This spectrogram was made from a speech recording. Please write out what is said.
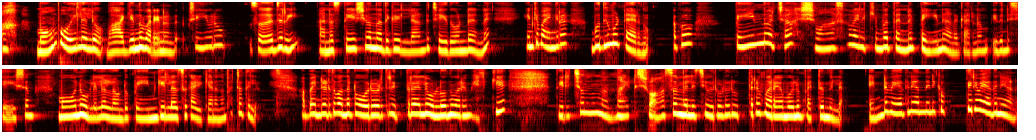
ആ മോൻ പോയില്ലല്ലോ. ഭാഗ്യം എന്ന് പറയുന്നുണ്ട്. പക്ഷേ ഈ ഒരു സർജറി അനസ്തേഷ്യ ഒന്നും അധികം ഇല്ലാണ്ട് ചെയ്തുകൊണ്ട് തന്നെ എനിക്ക് ഭയങ്കര ബുദ്ധിമുട്ടായിരുന്നു. അപ്പോൾ പെയിൻ എന്ന് വെച്ചാൽ ശ്വാസം വലിക്കുമ്പോൾ തന്നെ പെയിനാണ് കാരണം ഇതിന് ശേഷം മോനുള്ളിലുള്ളതുകൊണ്ട് പെയിൻ കില്ലേഴ്സ് കഴിക്കാനൊന്നും പറ്റത്തില്ല. അപ്പോൾ എന്റെ അടുത്ത് വന്നിട്ട് ഓരോരുത്തർ ഇത്രയല്ലേ ഉള്ളൂ എന്ന് പറയുമ്പോൾ എനിക്ക് തിരിച്ചൊന്നും നന്നായിട്ട് ശ്വാസം വലിച്ച് ഇവരോടൊരു ഉത്തരം പറയാൻ പോലും പറ്റുന്നില്ല. എന്റെ വേദന അന്ന് എനിക്ക് ഒത്തിരി വേദനയാണ്.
